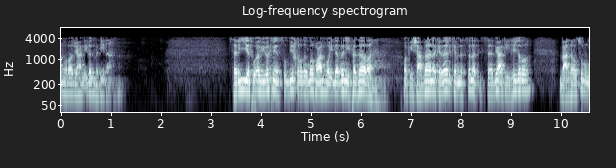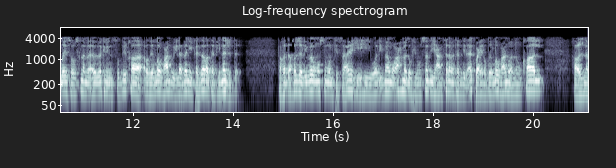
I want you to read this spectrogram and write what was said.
عنه راجعا إلى المدينة. سرية أبي بكر الصديق رضي الله عنه إلى بني فزارة وفي شعبان كذلك من السنة السابعة الهجرة بعث رسول الله صلى الله عليه وسلم أبي بكر الصديق رضي الله عنه إلى بني فزارة في نجد. فقد أخرج الإمام مسلم في صحيحه والإمام أحمد في مسنده عن سلمة بن الأكوع رضي الله عنه أنه قال خرجنا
